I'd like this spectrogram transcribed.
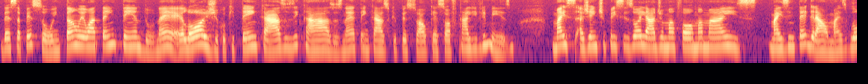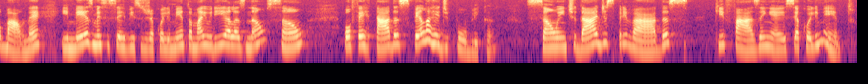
dessa pessoa. Então, eu até entendo, né? É lógico que tem casos e casos, né? Tem casos que o pessoal quer só ficar livre mesmo mas a gente precisa olhar de uma forma mais, mais integral, mais global, né? E mesmo esses serviços de acolhimento, a maioria elas não são ofertadas pela rede pública, são entidades privadas que fazem esse acolhimento.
